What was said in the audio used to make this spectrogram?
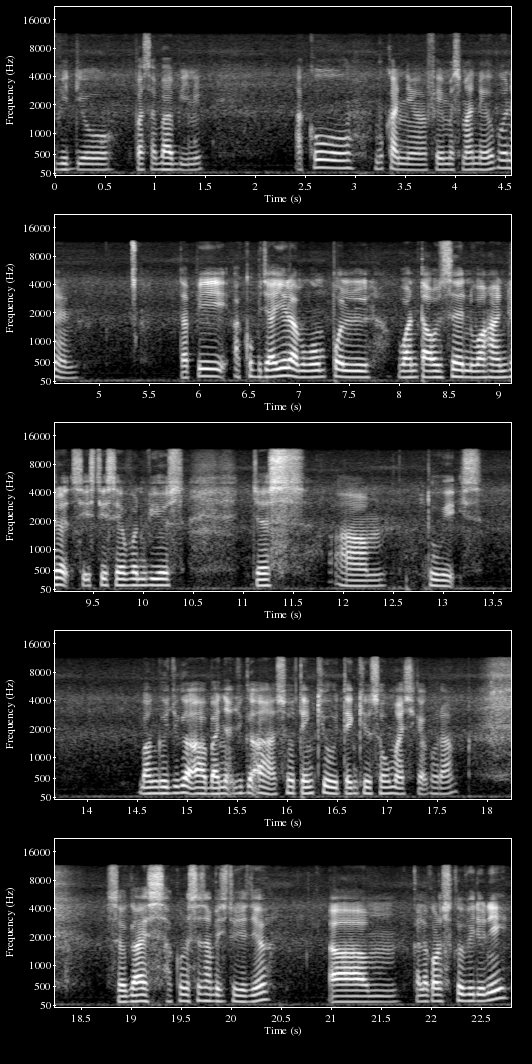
video pasal babi ni. Aku bukannya famous mana pun kan Tapi aku berjaya lah mengumpul 1167 views Just um, 2 weeks Bangga juga ah banyak juga ah. So thank you, thank you so much kat korang. So guys, aku rasa sampai situ saja. Um, kalau korang suka video ni,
